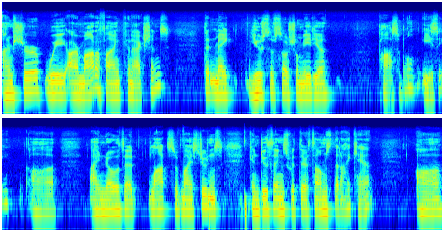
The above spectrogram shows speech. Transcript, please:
I'm sure we are modifying connections that make use of social media possible, easy. Uh, I know that lots of my students can do things with their thumbs that I can't. Uh,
